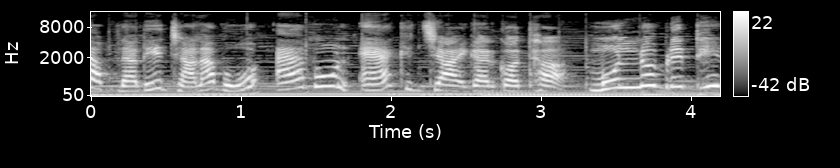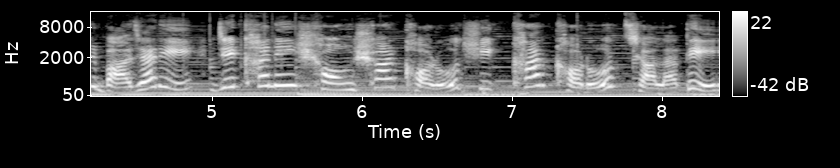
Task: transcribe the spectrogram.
আপনাদের জানাব এমন এক জায়গার কথা। মূল্যবৃদ্ধির বাজারে যেখানে সংসার খরচ, শিক্ষার খরচ চালাতে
